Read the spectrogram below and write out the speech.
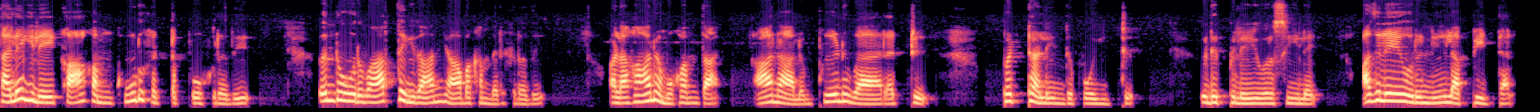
தலையிலே காகம் கூடு கட்டப் போகிறது என்று ஒரு வார்த்தைதான் ஞாபகம் வருகிறது. அழகான முகம்தான் ஆனாலும் பேணுவாரற்று பெட்டழிந்து போயிற்று. இடுப்பிலே ஒரு சீலை அதிலே ஒரு நீலப்பீட்டல்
